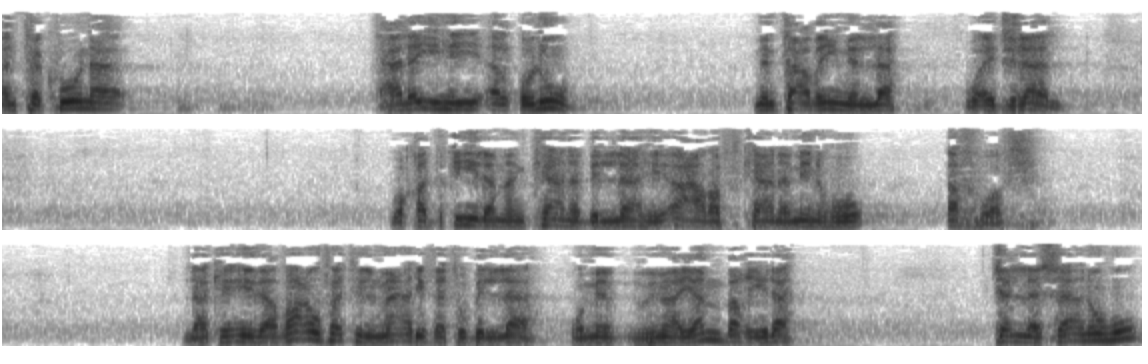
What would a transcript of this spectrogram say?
أن تكون عليه القلوب من تعظيم الله وإجلال وقد قيل من كان بالله أعرف كان منه أخوف. لكن إذا ضعفت المعرفة بالله وبما ينبغي له جل شأنه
